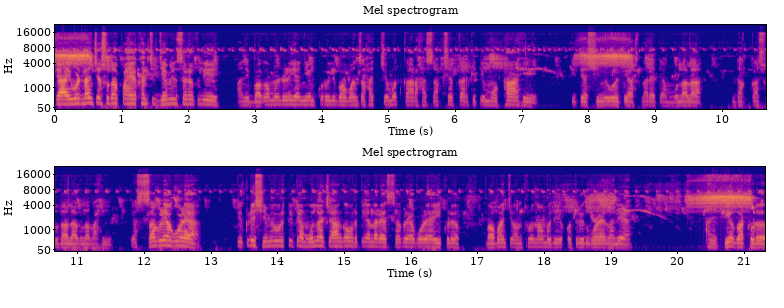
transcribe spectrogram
त्या आईवडिलांच्या सुद्धा पायाखालची जमीन सरकली आणि बघा मंडळी ह्या नेमकुरोली बाबांचा हा चमत्कार हा साक्षात्कार किती मोठा आहे. की त्या सीमेवरती असणाऱ्या त्या मुलाला धक्कासुद्धा लागला नाही. त्या सगळ्या गोळ्या तिकडे सीमेवरती त्या मुलाच्या अंगावरती येणाऱ्या सगळ्या गोळ्या इकडं बाबांच्या अंथरुणामध्ये एकत्रित गोळ्या झाल्या. आणि ते गाठोडं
